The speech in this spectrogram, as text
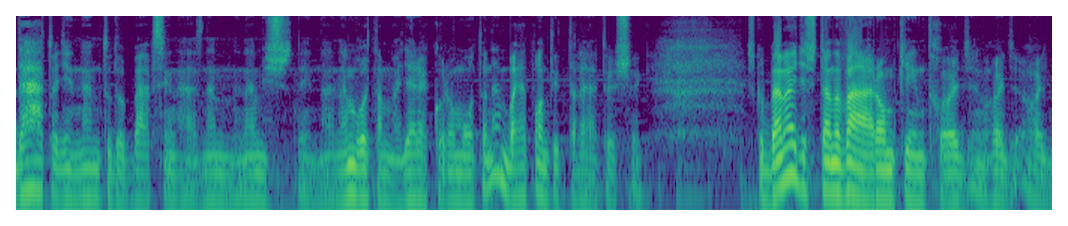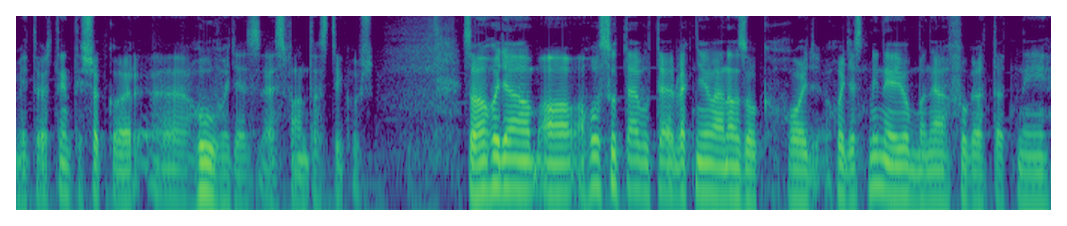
de hát, hogy én nem tudok bábszínház, nem, nem is, én nem voltam már gyerekkorom óta, nem baj, hát pont itt a lehetőség. És akkor bemegy, és utána várom kint, hogy, hogy, hogy mi történt, és akkor hú, hogy ez, ez fantasztikus. Szóval, hogy a, a, a hosszú távú tervek nyilván azok, hogy, hogy ezt minél jobban elfogadtatni,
